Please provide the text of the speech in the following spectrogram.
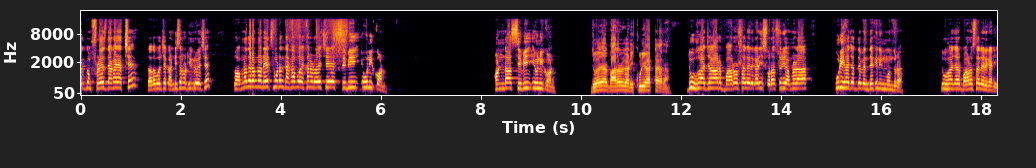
একদম ফ্রেশ দেখা যাচ্ছে। দাদা বলছে কন্ডিশনও ঠিক রয়েছে। তো আপনাদের আমরা নেক্সট মডেল দেখাবো। এখানে রয়েছে CB Unicorn Honda CB Unicorn দু হাজার গাড়ি কুড়ি হাজার টাকা দাম। দু হাজার বারো সালের গাড়ি সরাসরি আপনারা কুড়ি হাজার দেবেন। দেখে নিন বন্ধুরা। দু বারো সালের গাড়ি।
